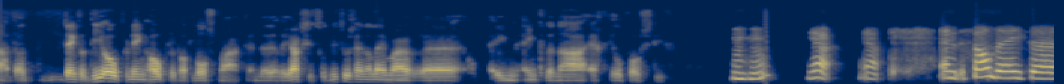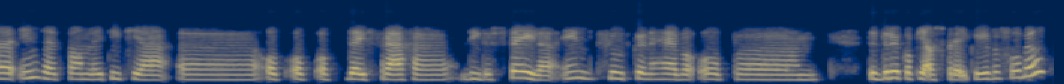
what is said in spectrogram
Nou, dat, ik denk dat die opening hopelijk wat losmaakt. En de reacties tot nu toe zijn alleen maar uh, op één enkele na echt heel positief. Mm -hmm. Ja, ja. En zal deze inzet van Letitia uh, op, op, op deze vragen die er spelen invloed kunnen hebben op uh, de druk op jouw spreekuur bijvoorbeeld?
